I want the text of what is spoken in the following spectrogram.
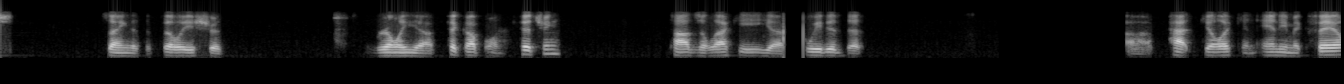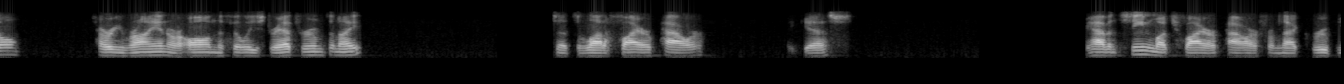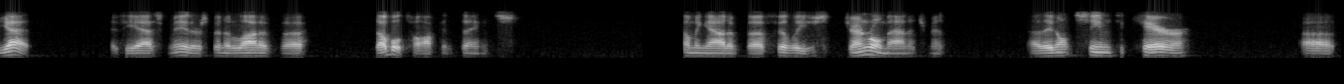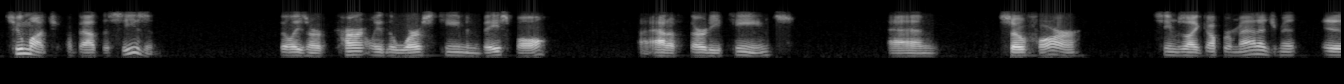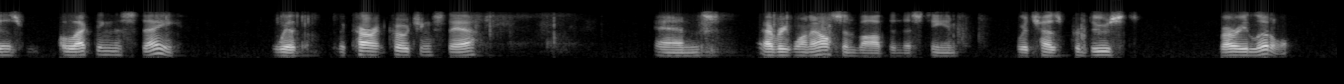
saying that the Phillies should really uh, pick up on pitching. Todd Zolecki uh, tweeted that uh, Pat Gillick and Andy MacPhail, Terry Ryan are all in the Phillies draft room tonight. So it's a lot of firepower, I guess. We haven't seen much firepower from that group yet. If you ask me, there's been a lot of uh, double talk and things coming out of uh, Philly's general management. Uh, they don't seem to care uh, too much about the season. Phillies are currently the worst team in baseball uh, out of 30 teams. And so far, it seems like upper management is electing to stay with the current coaching staff and everyone else involved in this team, which has produced very little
